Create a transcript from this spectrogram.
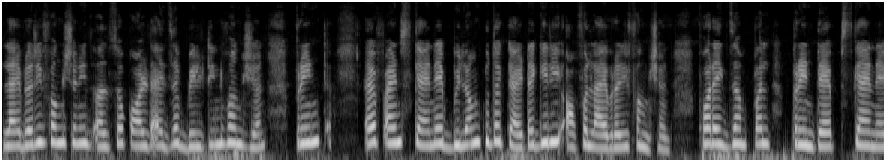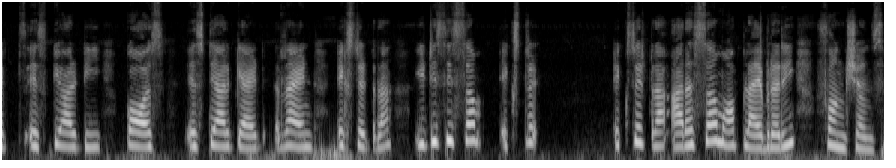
Library function is also called as a built-in function. Print f and scanf belong to the category of a library function. For example printf scanf sqrt cos strcat rand etc etc some extra etc are a sum of library functions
